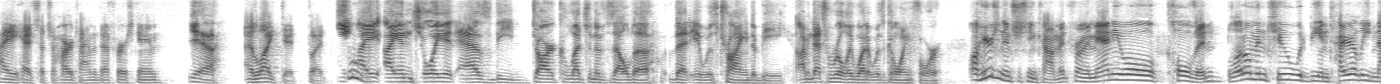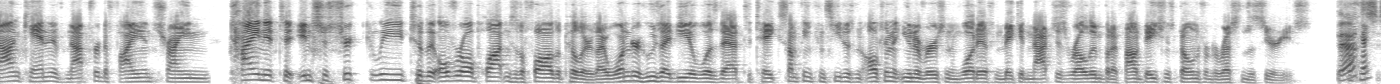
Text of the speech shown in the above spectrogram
I had such a hard time with that first game. yeah. I liked it, but I, I enjoy it as the dark Legend of Zelda that it was trying to be. I mean, that's really what it was going for. Oh, here's an interesting comment from Emmanuel Colvin. Blood Omen 2 would be entirely non-canon if not for Defiance trying tying it to intricately to the overall plot and to the fall of the pillars. I wonder whose idea was that to take something conceived as an alternate universe and what if and make it not just relevant but a foundation stone for the rest of the series. That's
